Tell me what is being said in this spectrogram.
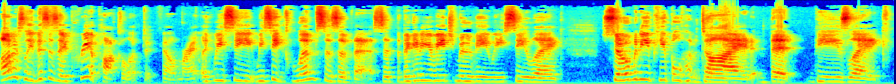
honestly, this is a pre-apocalyptic film, right? Like we see we see glimpses of this at the beginning of each movie. We see like so many people have died that these like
